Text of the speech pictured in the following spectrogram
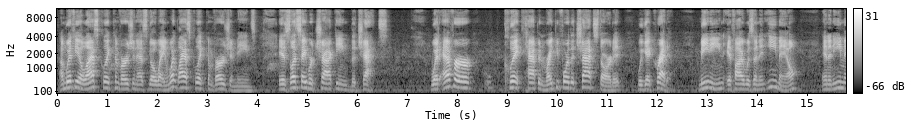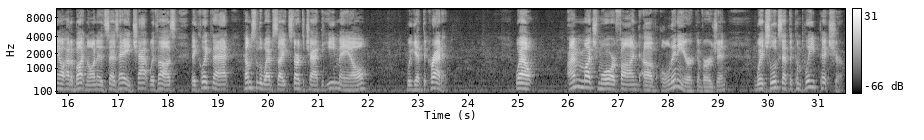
I'm with you. Last click conversion has to go away. And what last click conversion means is let's say we're tracking the chats. Whatever click happened right before the chat started, we get credit. Meaning, if I was in an email and an email had a button on it that says, hey, chat with us, they click that, comes to the website, start the chat, the email, we get the credit. Well, I'm much more fond of linear conversion, which looks at the complete picture.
